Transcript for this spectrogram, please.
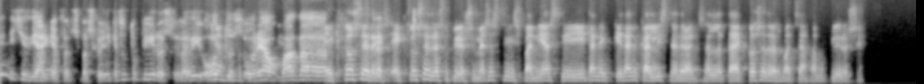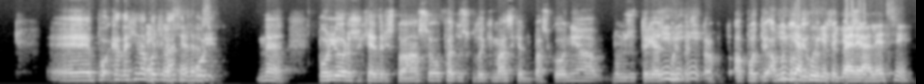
δεν είχε διάρκεια αυτό του Μπασκόνια και αυτό το πλήρωσε. Δηλαδή, όντως, ωραία ομάδα. Εκτός έδρα εκτός έδρας το πλήρωσε. Μέσα στην Ισπανία στη, ήταν, ήταν καλή στην έδρα της, αλλά τα εκτός έδρας μάτια θα μου πλήρωσε. Ε, καταρχήν να πω και κάτι. Πολύ, ναι, πολύ ωραίο ο Χένρι στο Άσο. Φέτος που δοκιμάστηκε την Πασκόνια, νομίζω ταιριάζει πολύ περισσότερο από, από, από ήδη το ακούγεται για Ρεάλ, έτσι;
